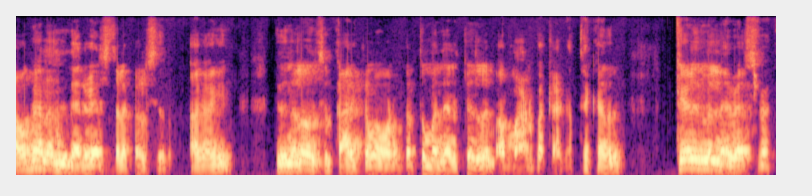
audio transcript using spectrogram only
ಅವಾಗ ನನಗೆ ನೆರವೇರಿಸ್ದೆಲ್ಲ ಕಳಿಸಿದ್ರು. ಹಾಗಾಗಿ ಇದನ್ನೆಲ್ಲ ಒಂದ್ಸಲ ಕಾರ್ಯಕ್ರಮ ಮಾಡ್ಬೇಕಾದ್ರೆ ತುಂಬಾ ನೆನಪಿನಲ್ಲಿ ಮಾಡ್ಬೇಕಾಗತ್ತೆ. ಯಾಕಂದ್ರೆ ಕೇಳಿದ್ಮೇಲೆ ನೆರವೇರಿಸ್ಬೇಕು.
